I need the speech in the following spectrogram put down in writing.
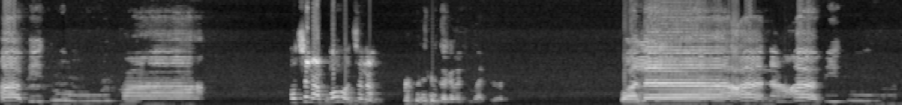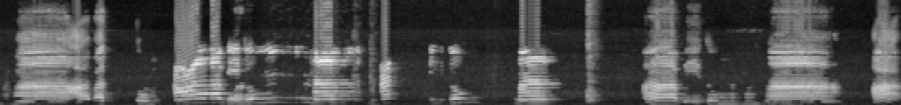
عابد ما হচ্ছে না আব্বু হচ্ছে না এই জায়গাটা একটু বাইরে রাখ। ولا أنا عابد ما عبدتم আবিদুম মা আবিদুম মা عابد ما ع-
